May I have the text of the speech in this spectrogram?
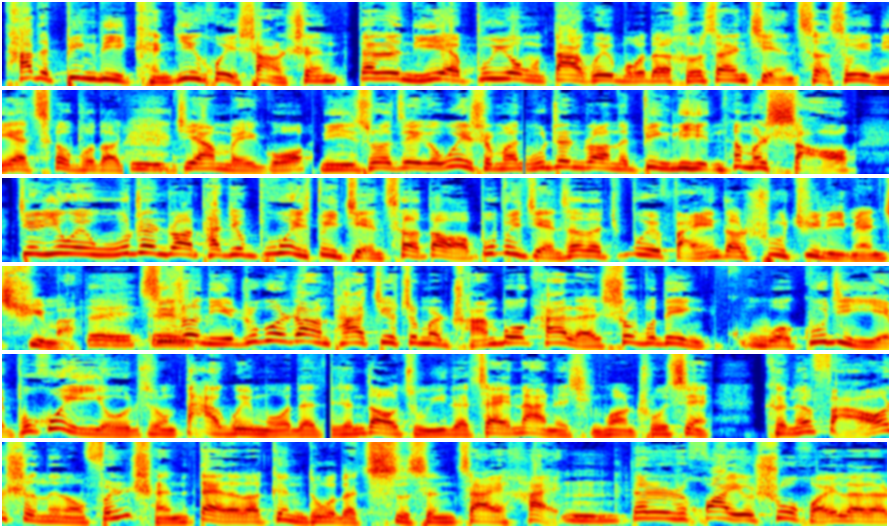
它的病例肯定会上升，但是你也不用大规模的核酸检测，所以你也测不到。就像美国，你说这个为什么无症状的病例那么少？就因为无症状，它就不会被检测到，不被检测的就不会反映到数据里面去嘛。对，所以说你如果让它就这么传播开来，说不定我估计也不会有这种大规模的人道主义的灾难的情况出现，可能反而是那种封城带来了更多的次生灾害。嗯，但是话又说回来了，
